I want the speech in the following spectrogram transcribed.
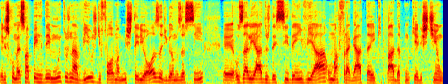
eles começam a perder muitos navios de forma misteriosa, digamos assim. É, os aliados decidem enviar uma fragata equipada com o que eles tinham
